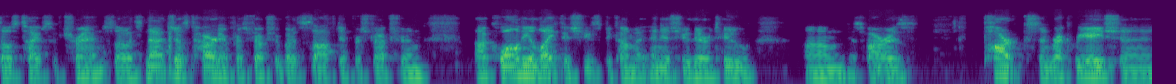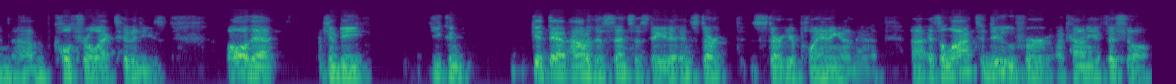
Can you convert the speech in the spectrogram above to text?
those types of trends. So it's not just hard infrastructure, but it's soft infrastructure and uh, quality of life issues become an issue there too, um, as far as parks and recreation and um, cultural activities. All of that can be, you can get that out of the census data and start start your planning on that. Uh, it's a lot to do for a county official,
